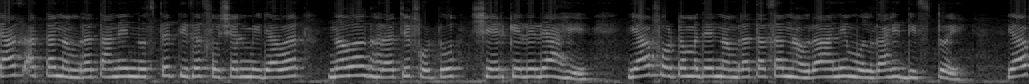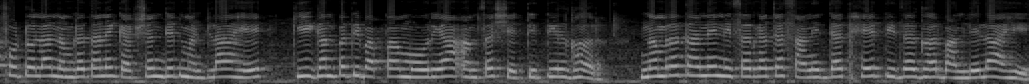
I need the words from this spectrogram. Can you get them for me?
त्याच आता नम्रताने नुसतेच तिचं सोशल मीडियावर नवा घराचे फोटो शेअर केलेले आहे. या फोटोमध्ये नम्रताचा नवरा आणि मुलगाही दिसतोय. या फोटोला नम्रताने कॅप्शन देत म्हटलं आहे की गणपती बाप्पा मोरया आमचं शेतीतील घर. नम्रताने निसर्गाच्या सानिध्यात हे तिचं घर बांधलेलं आहे.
